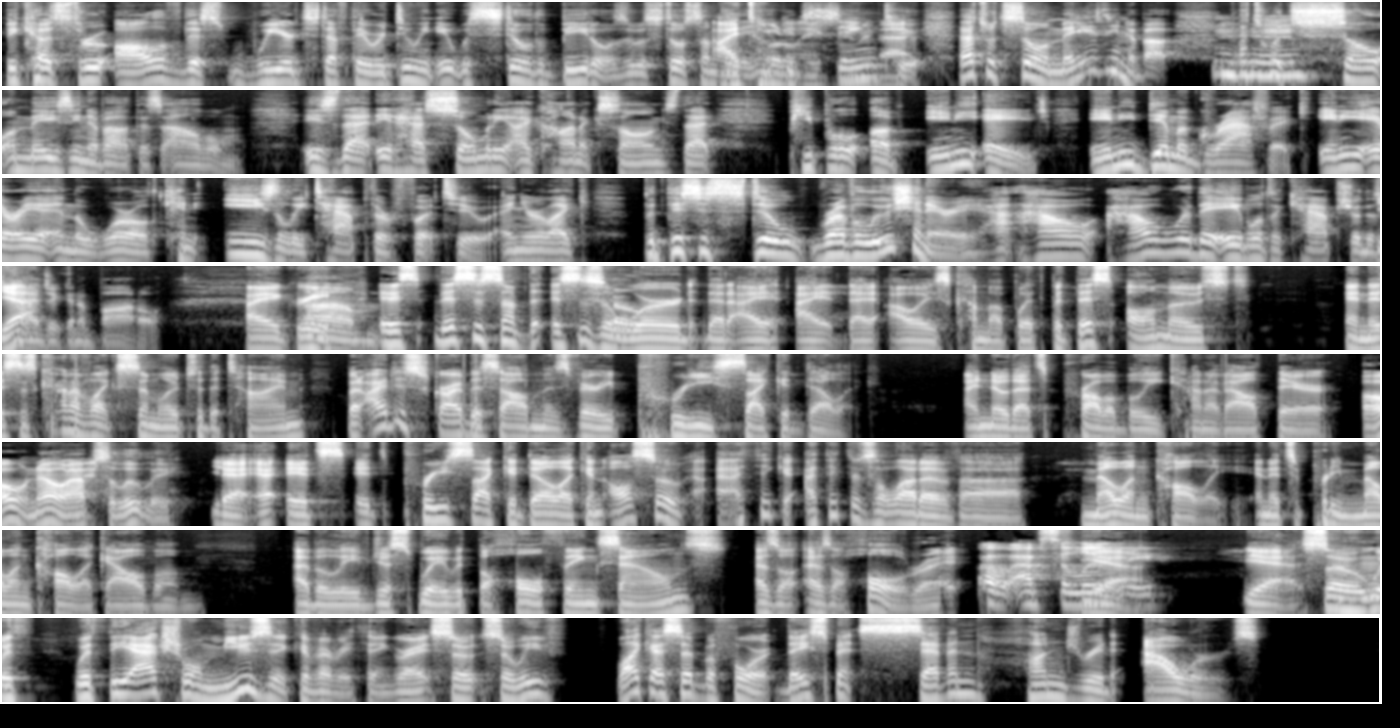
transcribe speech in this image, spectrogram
Because through all of this weird stuff they were doing, it was still the Beatles. It was still something I that you could sing to. That's what's so amazing about that's Mhm. what's so amazing about this album is that it has so many iconic songs that people of any age, any demographic, any area in the world can easily tap their foot to. And you're like, but this is still revolutionary. How how were they able to capture this Yeah. magic in a bottle? I agree. Um, this this is something. This is a word that I I that I always come up with, but this almost, and this is kind of like similar to the time. But I describe this album as very pre psychedelic. I know that's probably kind of out there. Oh no, absolutely. Yeah, it's it's pre psychedelic, and also I I think I think there's a lot of uh, melancholy, and it's a pretty melancholic album. I believe just way with the whole thing sounds as a as a whole, right? Oh, absolutely. Yeah. Yeah. So Mhm. with with the actual music of everything, right? So so we've like I said before, they spent 700 hours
